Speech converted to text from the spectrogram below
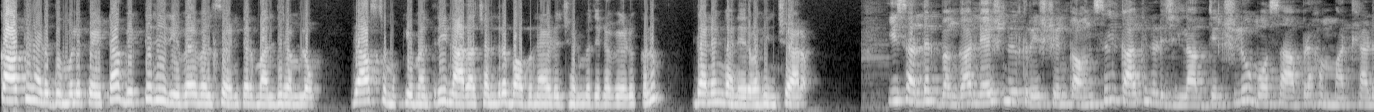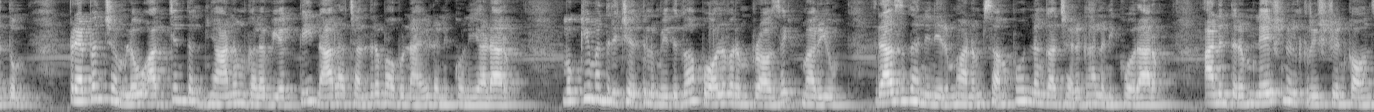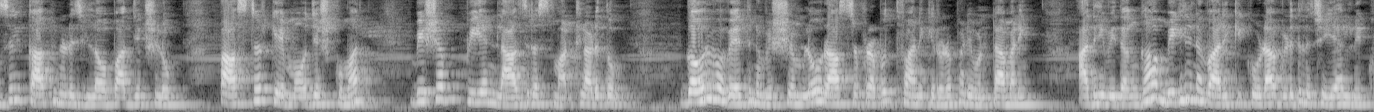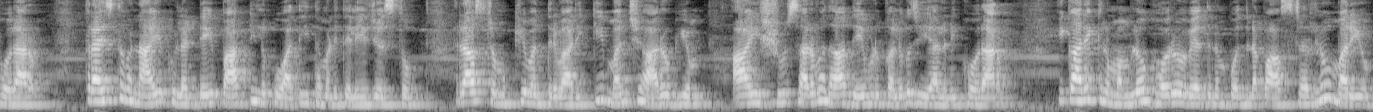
Kakinada Dummulapeta victory revival center మందిరంలో రాష్ట్ర ముఖ్యమంత్రి నారా చంద్రబాబు నాయుడు జన్మదిన వేడుకలు ఘనంగా నిర్వహించారు. ఈ సందర్భంగా నేషనల్ క్రిస్టియన్ కౌన్సిల్ కాకినాడ జిల్లా అధ్యక్షులు మోసా అబ్రహం మాట్లాడుతూ ప్రపంచంలో అత్యంత జ్ఞానం గల వ్యక్తి నారా చంద్రబాబు నాయుడని కొనియాడారు. ముఖ్యమంత్రి చేతుల మీదుగా పోలవరం ప్రాజెక్ట్ మరియు రాజధాని నిర్మాణం సంపూర్ణంగా జరగాలని కోరారు. అనంతరం నేషనల్ క్రిస్టియన్ కౌన్సిల్ కాకినాడ జిల్లా ఉపాధ్యక్షులు pastor K. Mojesh Kumar bishop PN Lazarus మాట్లాడుతూ గౌరవ వేతన విషయంలో రాష్ట్ర ప్రభుత్వానికి రుణపడి ఉంటామని. అదేవిధంగా మిగిలిన వారికి కూడా విడుదల చేయాలని కోరారు. క్రైస్తవ నాయకులంటే పార్టీలకు అతీతమని తెలియజేస్తూ రాష్ట్ర ముఖ్యమంత్రి వారికి మంచి ఆరోగ్యం ఆయుష్ సర్వదా దేవుడు కలుగజేయాలని కోరారు. ఈ కార్యక్రమంలో గౌరవ వేతనం పొందిన పాస్టర్లు మరియు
